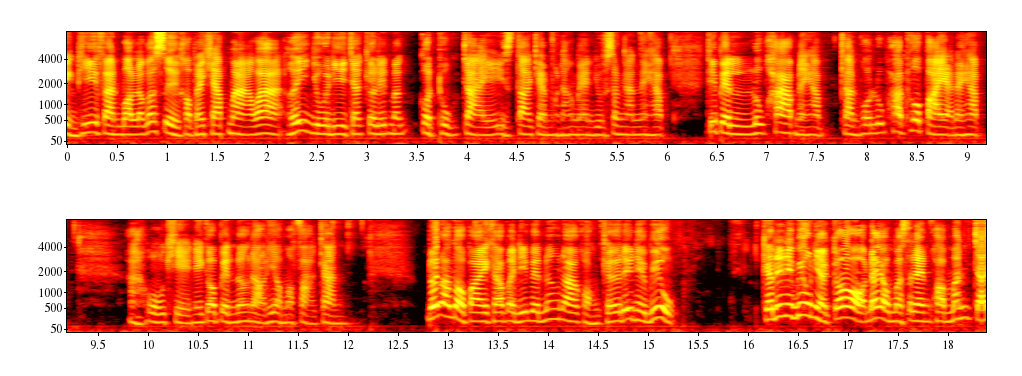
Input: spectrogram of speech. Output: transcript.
สิ่งที่แฟนบอลแล้วก็สื่อเขาไปแคปมาว่า เฮ้ยยูดีแจ็คเกอริสมากดถูกใจอินสตาแกรมของทางแมนยูสังงั้นนะครับ ที่เป็นรูปภาพนะครับ การโพสรูปภาพทั่วไปอะนะครับอะโอเค นี่ก็เป็นเรื่องราวที่เอามาฝากกันเรื่องราวต่อไปครับอันนี้เป็นเรื่องราวของเกอร์ดี้เนวิลเกอร์ดี้เนวิลเนี่ยก็ได้ออกมาแสดงความมั่นใจ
